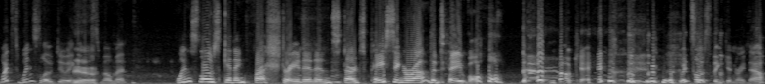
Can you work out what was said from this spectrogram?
What's Winslow doing Yeah. at this moment? Winslow's getting frustrated and starts pacing around the table. okay. Winslow's thinking right now.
